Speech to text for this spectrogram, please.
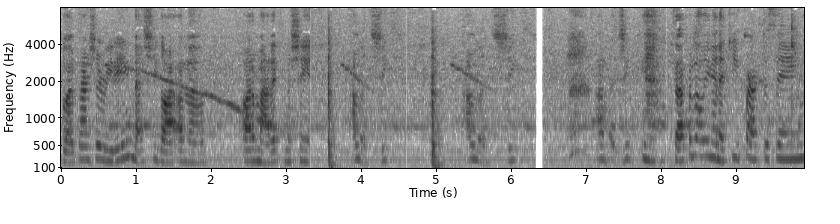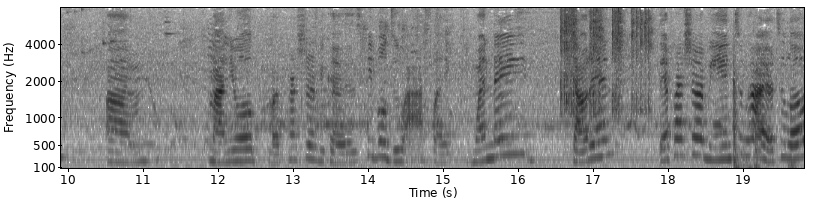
blood pressure reading that she got on the automatic machine. I'm a cheek. I'm a cheek. I'm a G. Definitely gonna keep practicing um, manual blood pressure because people do ask like when they doubting their pressure being too high or too low,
